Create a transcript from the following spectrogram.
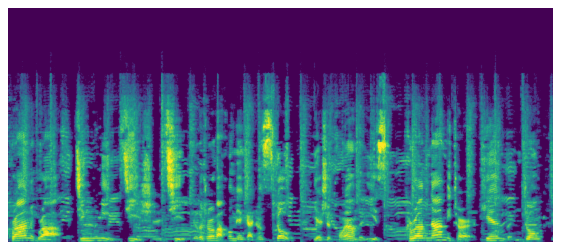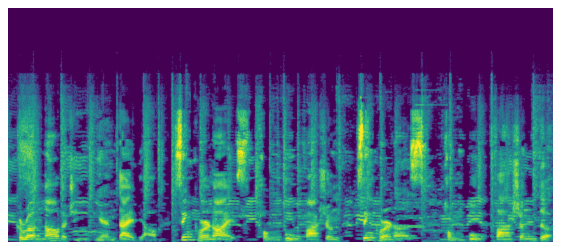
，chronograph 精密计时器。有的时候把后面改成 scope 也是同样的意思。Chronometer 天文钟，chronology 年代表，synchronize 同步发生，synchronous 同步发生的。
